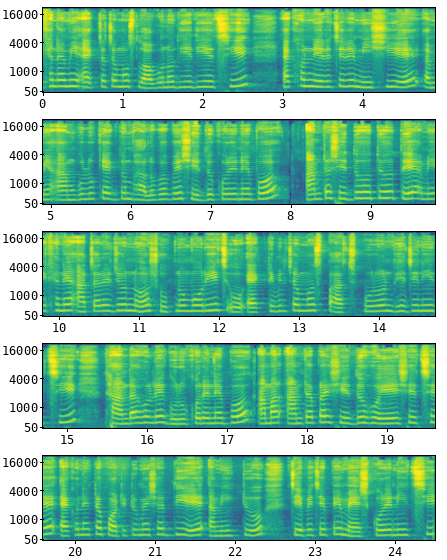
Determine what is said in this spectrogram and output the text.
এখানে আমি এক চা চামচ লবণও দিয়ে দিয়েছি। এখন নেড়েচেড়ে মিশিয়ে আমি আমগুলোকে একদম ভালোভাবে সেদ্ধ করে নেব। আমটা সিদ্ধ হতে হতে আমি এখানে আচারের জন্য শুকনো মরিচ ও এক টেবিল চামচ পাঁচফোড়ন ভেজে নিচ্ছি ঠান্ডা হলে গুঁড়ো করে নেব। আমার আমটা প্রায় সিদ্ধ হয়ে এসেছে। এখন একটা পটেটো মেশার দিয়ে আমি একটু চেপে চেপে ম্যাশ করে নিচ্ছি।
